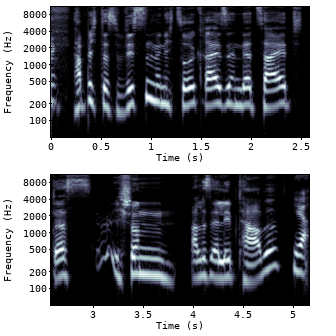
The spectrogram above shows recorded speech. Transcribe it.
habe ich das Wissen, wenn ich zurückreise in der Zeit, dass ich schon alles erlebt habe? Ja.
